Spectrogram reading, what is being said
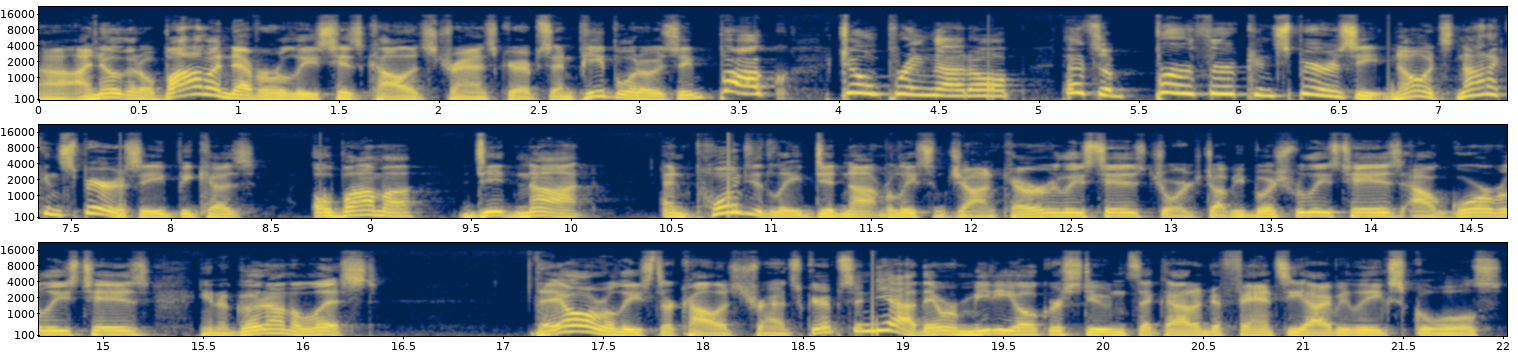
Uh, I know that Obama never released his college transcripts, and people would always say, Buck, don't bring that up. That's a birther conspiracy. No, it's not a conspiracy because Obama did not and pointedly did not release them. John Kerry released his, George W. Bush released his, Al Gore released his. You know, go down the list. They all released their college transcripts, and yeah, they were mediocre students that got into fancy Ivy League schools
